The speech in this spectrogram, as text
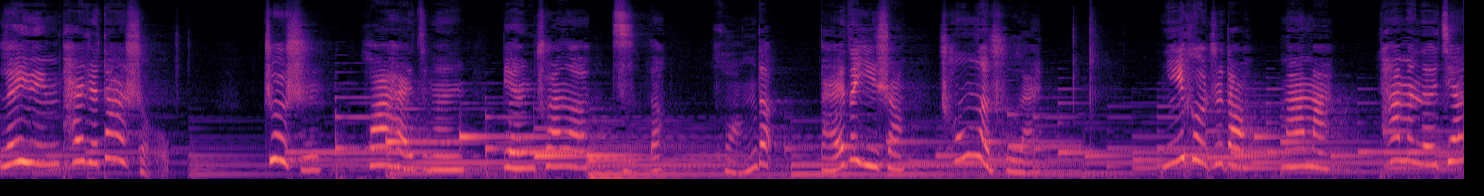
雷云拍着大手，这时花孩子们便穿了紫的、黄的、白的衣裳冲了出来。你可知道，妈妈，他们的家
